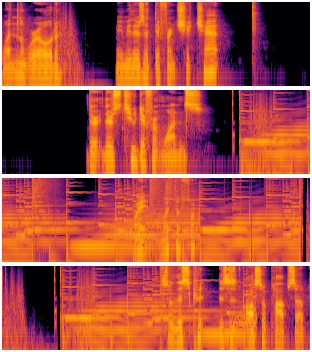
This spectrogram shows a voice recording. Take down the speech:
What in the world? Maybe there's a different chit chat. There, there's two different ones. Why? What the fuck? So this could, this is also pops up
